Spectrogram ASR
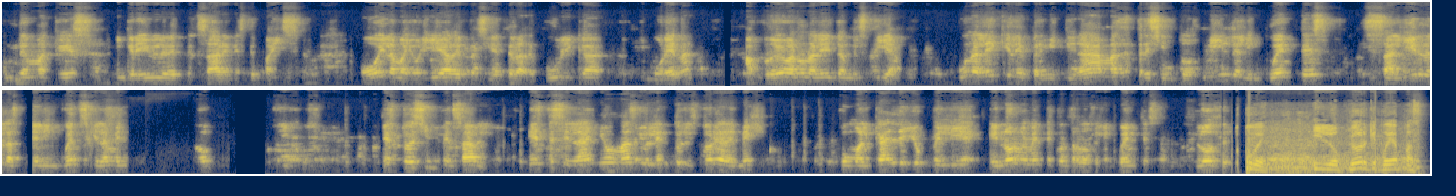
Un tema que es increíble de pensar en este país. Hoy la mayoría del presidente de la República y Morena aprueban una ley de amnistía, una ley que le permitirá a más de 300 mil delincuentes salir de las delincuentes que le han vendido. Esto es impensable. Este es el año más violento en la historia de México. Como alcalde yo peleé enormemente contra los delincuentes, los detuve y lo peor que podía pasar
